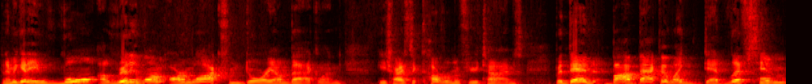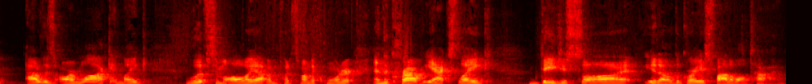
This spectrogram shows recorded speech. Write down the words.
And then we get a long, a really long arm lock from Dory on Backlund. He tries to cover him a few times, but then Bob Backlund like deadlifts him out of his arm lock and like lifts him all the way up and puts him on the corner, and the crowd reacts like they just saw you know the greatest spot of all time.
